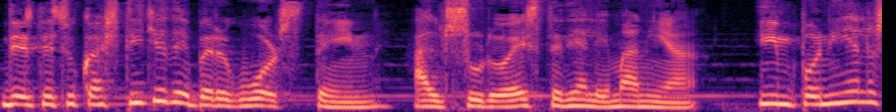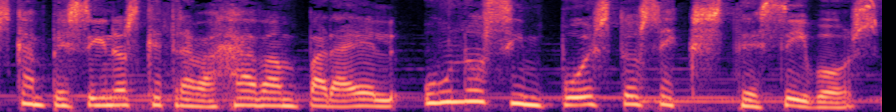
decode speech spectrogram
Desde su castillo de Bergwurstein, al suroeste de Alemania, imponía a los campesinos que trabajaban para él unos impuestos excesivos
